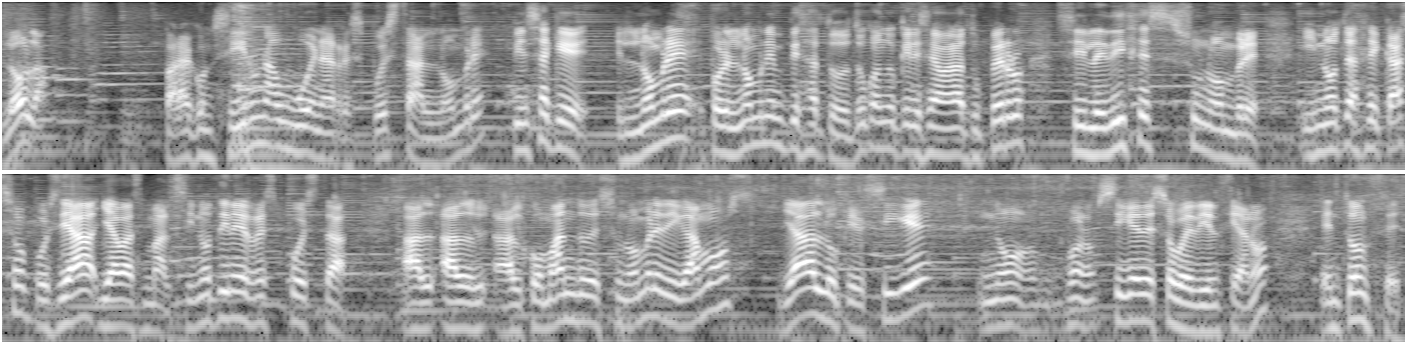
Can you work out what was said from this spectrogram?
Lola. Para conseguir una buena respuesta al nombre, piensa que el nombre, por el nombre empieza todo. Tú cuando quieres llamar a tu perro, si le dices su nombre y no te hace caso, pues ya, ya vas mal. Si no tienes respuesta al, al comando de su nombre, digamos, ya lo que sigue, no, bueno, sigue desobediencia, ¿no? Entonces,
